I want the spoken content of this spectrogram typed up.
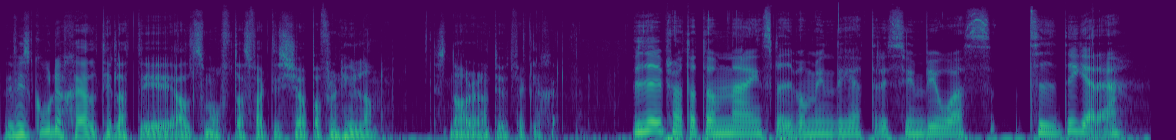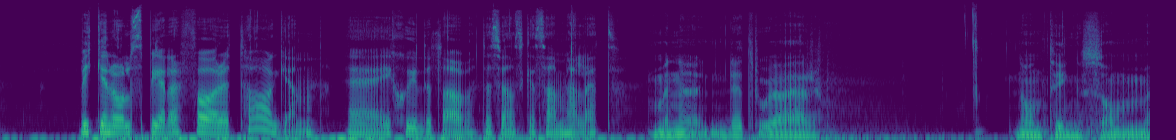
det finns goda skäl till att det är allt som oftast faktiskt köpa från hyllan snarare än att utveckla själv. Vi har ju pratat om näringsliv och myndigheter i symbios tidigare. Vilken roll spelar företagen eh, i skyddet av det svenska samhället? Men eh, det tror jag är någonting som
